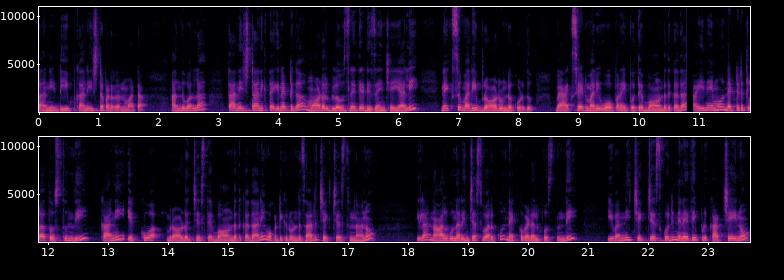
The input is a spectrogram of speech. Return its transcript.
కానీ డీప్ కానీ ఇష్టపడరనమాట. అందువల్ల తన ఇష్టానికి తగినట్టుగా మోడల్ బ్లౌజ్ని అయితే డిజైన్ చేయాలి. నెక్స్ట్ మరీ బ్రాడ్ ఉండకూడదు. బ్యాక్ సైడ్ మరీ ఓపెన్ అయిపోతే బాగుండదు కదా. పైనేమో నెట్టెడ్ క్లాత్ వస్తుంది కానీ ఎక్కువ బ్రాడ్ వచ్చేస్తే బాగుండదు కదా అని ఒకటికి రెండు సార్లు చెక్ చేస్తున్నాను. ఇలా నాలుగున్నర ఇంచెస్ వరకు నెక్ వెడల్పు వస్తుంది. ఇవన్నీ చెక్ చేసుకొని నేనైతే ఇప్పుడు కట్ చేయను.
